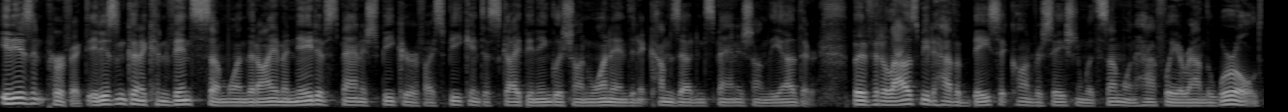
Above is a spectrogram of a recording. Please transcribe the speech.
it isn't perfect. It isn't going to convince someone that I am a native Spanish speaker if I speak into Skype in English on one end and it comes out in Spanish on the other. But if it allows me to have a basic conversation with someone halfway around the world,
